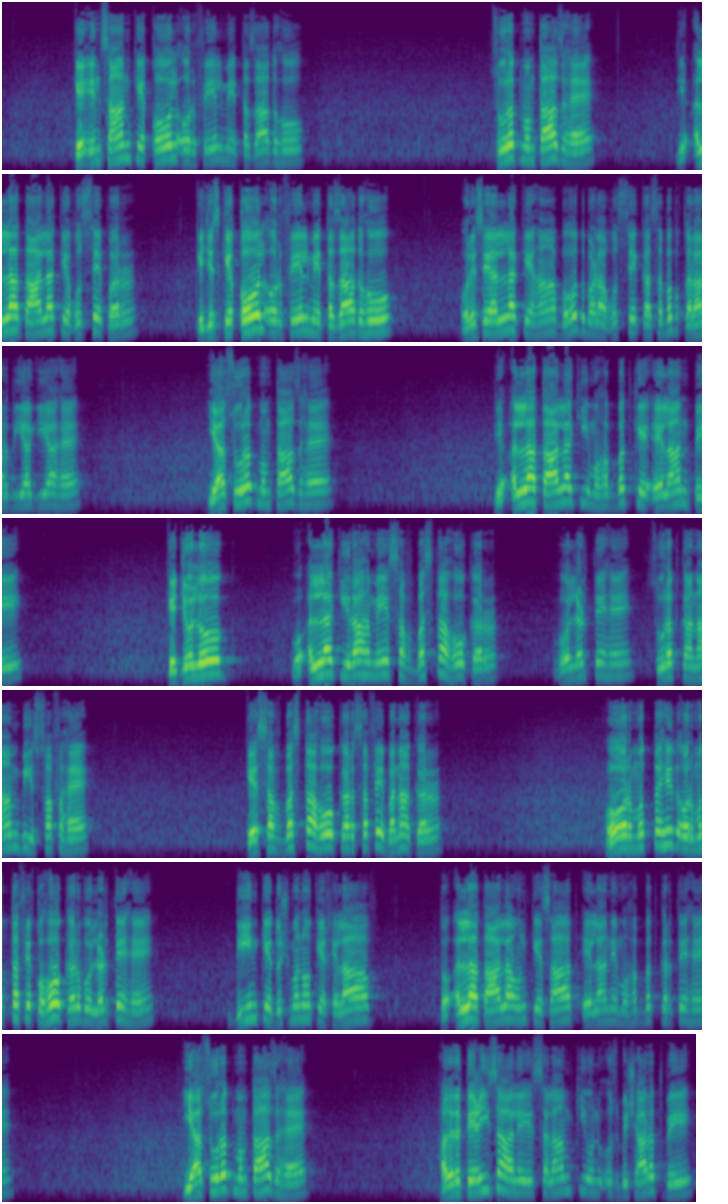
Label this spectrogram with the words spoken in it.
کہ انسان کے قول اور فعل میں تضاد ہو۔ صورت ممتاز ہے یہ اللہ تعالی کے غصے پر کہ جس کے قول اور فعل میں تضاد ہو اور اسے اللہ کے ہاں بہت بڑا غصے کا سبب قرار دیا گیا ہے، یا صورت ممتاز ہے، یہ اللہ تعالی کی محبت کے اعلان پہ کہ جو لوگ وہ اللہ کی راہ میں صف بستہ ہو کر وہ لڑتے ہیں سورت کا نام بھی صف ہے۔ کہ صف بستہ ہو کر صفے بنا کر اور متحد اور متفق ہو کر وہ لڑتے ہیں دین کے دشمنوں کے خلاف، تو اللہ تعالیٰ ان کے ساتھ اعلان محبت کرتے ہیں۔ یا صورت ممتاز ہے، حضرت عیسیٰ علیہ السلام کی ان اس بشارت پہ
